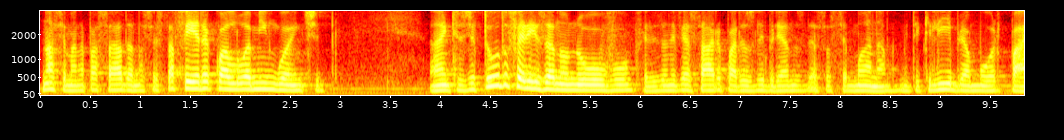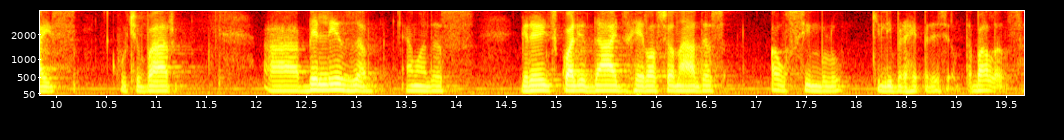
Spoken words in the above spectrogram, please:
na semana passada, na sexta-feira, com a Lua minguante. Antes de tudo, feliz ano novo, feliz aniversário para os librianos dessa semana. Muito equilíbrio, amor, paz, cultivar a beleza é uma das grandes qualidades relacionadas ao símbolo que Libra representa, balança.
